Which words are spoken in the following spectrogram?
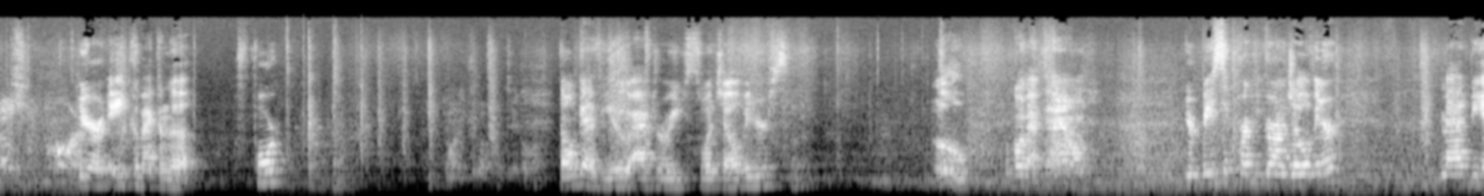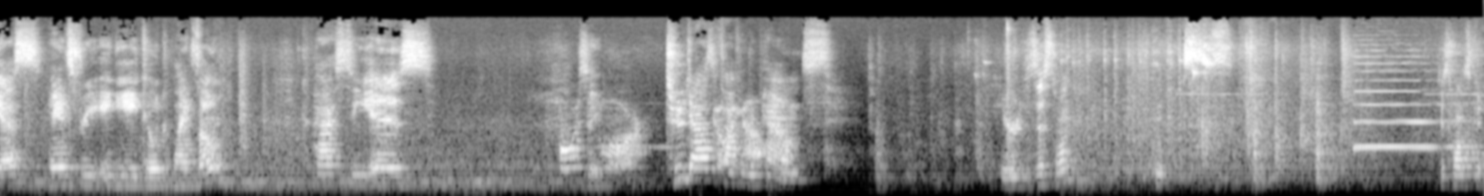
Eighth floor. Here at 8, go back down to 4. You want to go up and take a look? Then we'll get a view after we switch elevators. Ooh, we're going back down. Your basic parking garage elevator. MAD BP, hands-free ADA code compliant phone. Capacity is Fourth See. floor. 2,500 pounds. Here's this one. This one's good.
